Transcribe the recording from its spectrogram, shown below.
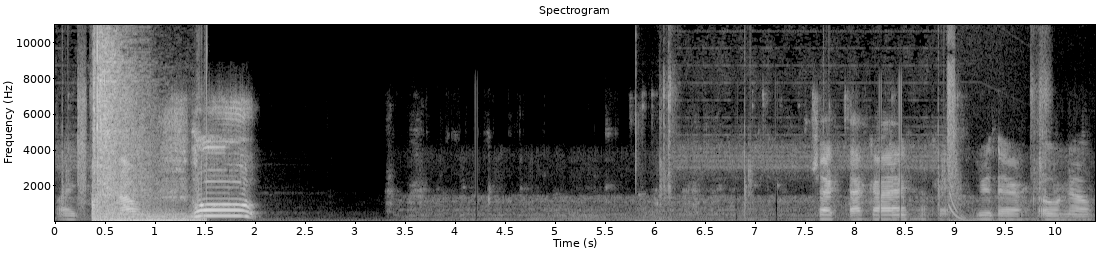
Like, how? Oh! Check that guy. Okay, you're there. Oh no.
